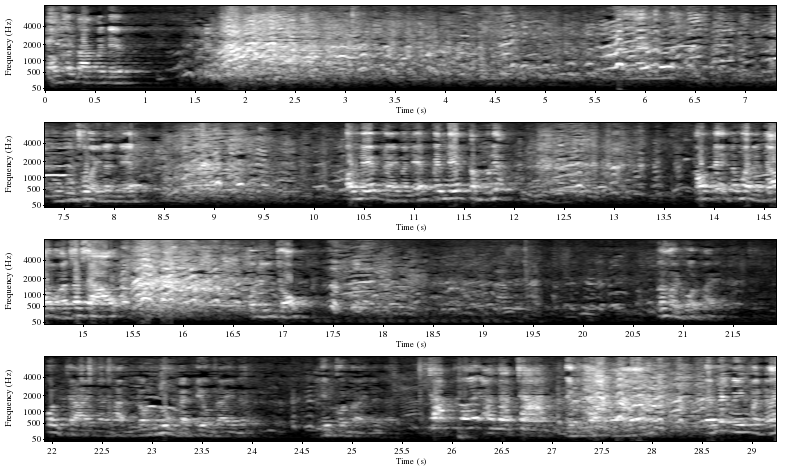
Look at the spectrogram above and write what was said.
เอาสตางค์ไปเน็บ กูผู้ช่วยนั่นเน็บเอาเน็บไหนมาเน็บเป็นเน็บกับมูเนี่ยเขาเต้นก็เหมือนเจ้าหมาสักสาวคนนี้จบแล้วคอยโทษไปต้นใจายนะท่านลองนุ่งกันเอวในเนี่ยผิดกฎหมายเลยนะจับเลยอนาจารเด็กแต่ไม่ยิงมันได้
